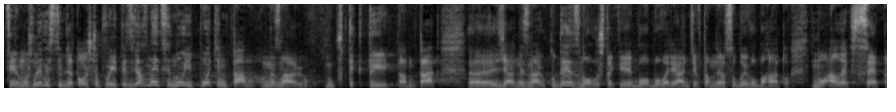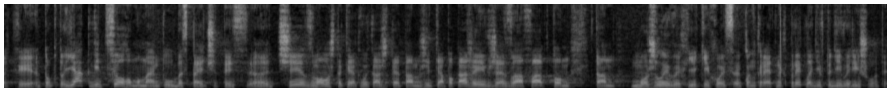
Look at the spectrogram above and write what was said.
цією можливістю для того, щоб вийти з в'язниці, ну і потім там не знаю, ну втекти там, так е, я не знаю куди знову ж таки, бо, бо варіантів там не особливо багато. Ну але все-таки, тобто, як від цього моменту убезпечитись? Е, чи знову ж таки, як ви кажете, там життя покаже, і вже за фактом там можливих якихось конкретних прикладів тоді вирішувати?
